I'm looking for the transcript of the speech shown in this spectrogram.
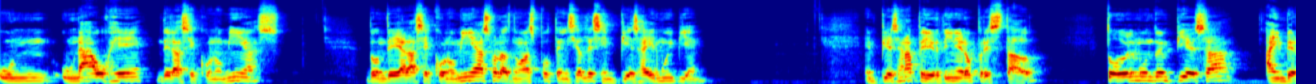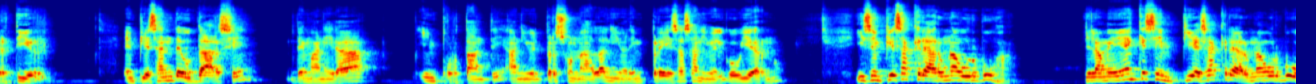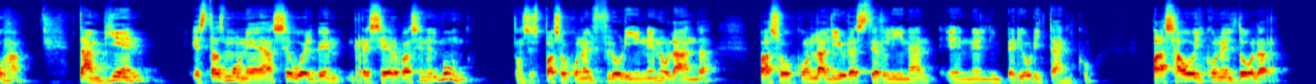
un, auge de las economías, donde a las economías o las nuevas potencias les empieza a ir muy bien, empiezan a pedir dinero prestado, todo el mundo empieza a invertir, empieza a endeudarse de manera importante a nivel personal, a nivel empresas, a nivel gobierno, y se empieza a crear una burbuja. Y en la medida en que se empieza a crear una burbuja, también estas monedas se vuelven reservas en el mundo. Entonces pasó con el florín en Holanda, pasó con la libra esterlina en, el Imperio Británico, pasa hoy con el dólar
